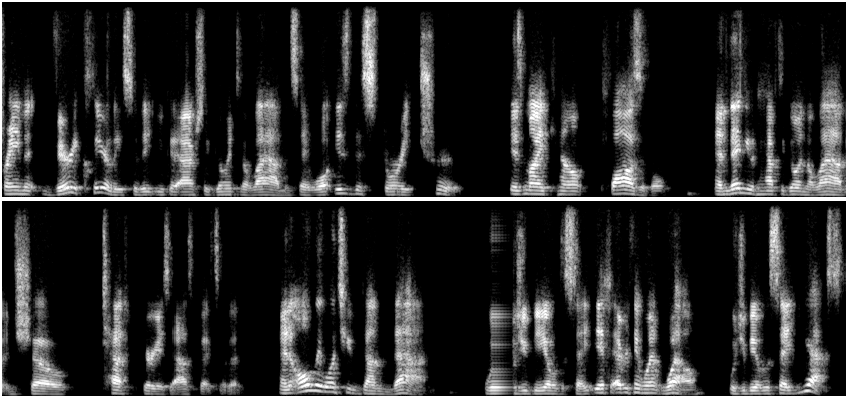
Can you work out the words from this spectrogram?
frame it very clearly so that you could actually go into the lab and say, well, is this story true? Is my account plausible? And then you'd have to go in the lab and show, test various aspects of it. And only once you've done that would you be able to say, if everything went well, would you be able to say, yes,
